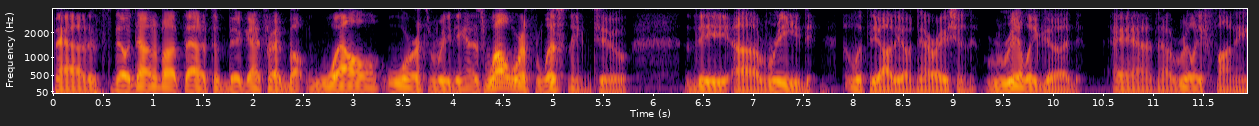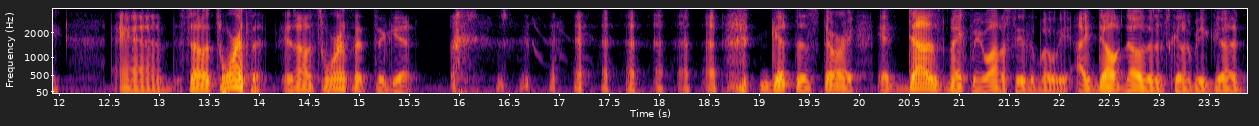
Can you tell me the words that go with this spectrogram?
man. It's no doubt about that. It's a big guy thread, but well worth reading, and it's well worth listening to the uh, read with the audio narration. Really good and uh, really funny, and so it's worth it. You know, it's worth it to get get this story. It does make me want to see the movie. I don't know that it's going to be good,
